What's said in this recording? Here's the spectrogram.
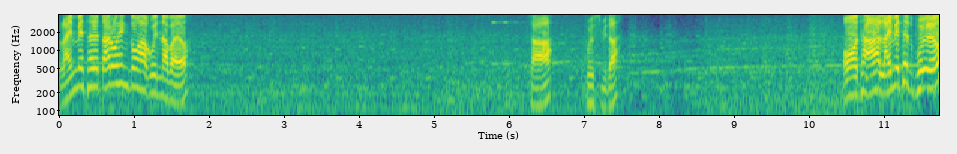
라인 메탈을 따로 행동하고 있나봐요. 자 보였습니다. 어자 라인 메탈도 보여요?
